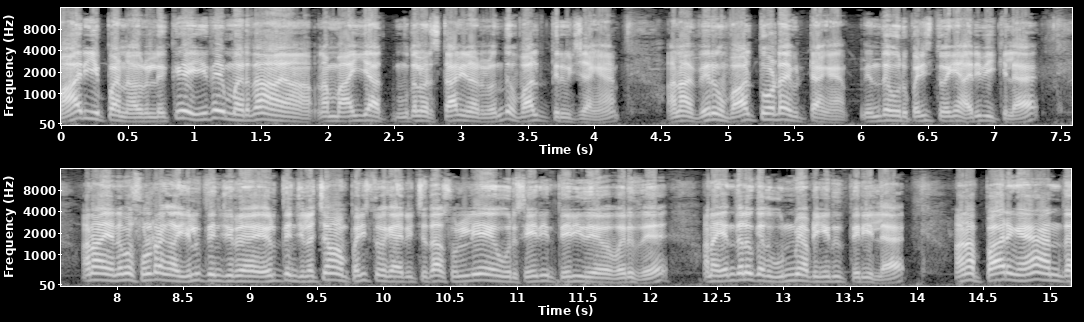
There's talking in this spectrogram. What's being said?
மாரியப்பன் அவர்களுக்கு இதே மாதிரி தான் நம்ம ஐயா முதல்வர் ஸ்டாலின் அவர்கள் வந்து வாழ்த்து தெரிவிச்சாங்க. ஆனா வெறும் வாழ்த்தோட விட்டாங்க. எந்த ஒரு பரிசு தொகையும் அறிவிக்கல. ஆனால் என்னமோ சொல்கிறாங்க எழுபத்தஞ்சு எழுபத்தஞ்சு லட்சம் பரிசு தொகை அறிவிச்சதா சொல்லி ஒரு செய்தி தெரியுது வருது. ஆனால் எந்த அளவுக்கு அது உண்மை அப்படிங்கிறது தெரியல. ஆனால் பாருங்க அந்த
